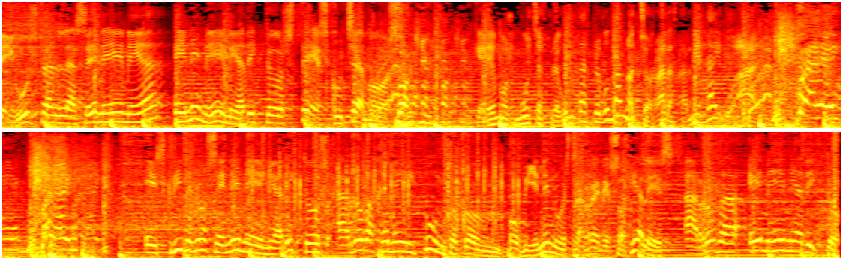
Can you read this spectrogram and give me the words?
¿Te gustan las MMA? En MM Adictos te escuchamos. Queremos muchas preguntas, preguntarnos chorradas también, da igual. Escríbenos en mmadictos.gmail.com o bien en nuestras redes sociales, arroba mmadictos.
